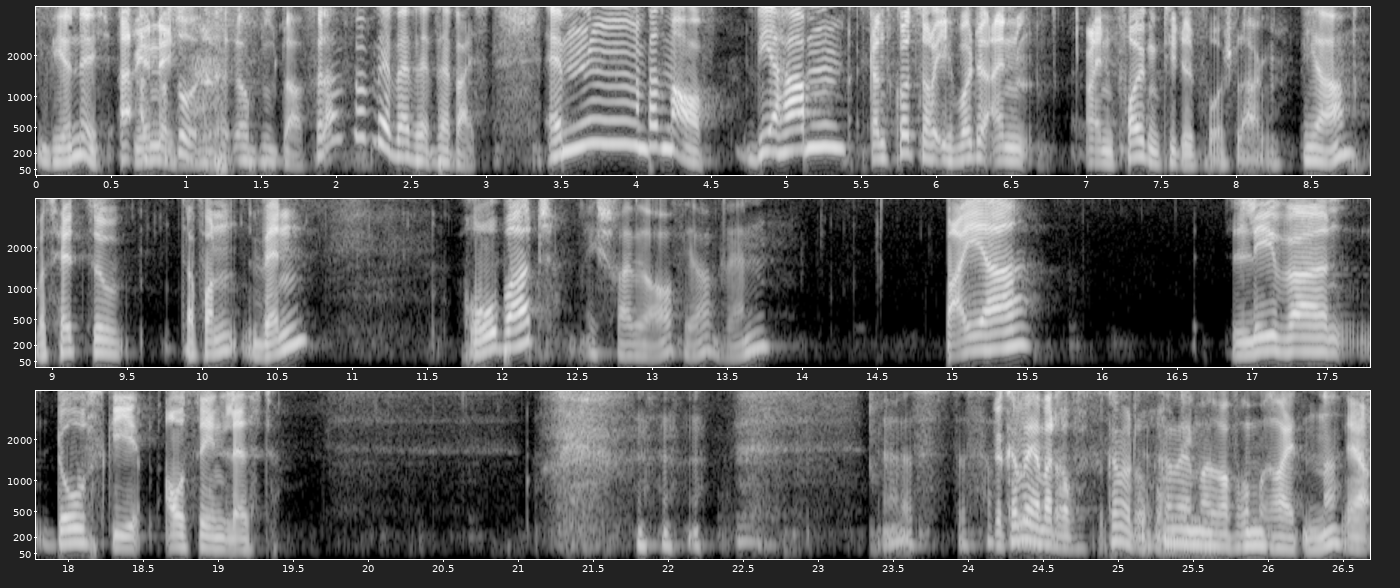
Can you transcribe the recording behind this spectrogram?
Wir nicht. Wir ach, nicht. Ach so, äh, klar, vielleicht, wer, wer, wer, wer weiß. Ähm, pass mal auf. Wir haben, Ganz kurz noch, ich wollte einen, einen Folgentitel vorschlagen. ja, Was hältst du davon, wenn Robert ich schreibe auf, ja, wenn. Bayer Lewandowski aussehen lässt? Ja, das, das hast Da können du, wir ja mal drauf, können wir drauf können wir mal drauf rumreiten, ne? Ja.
